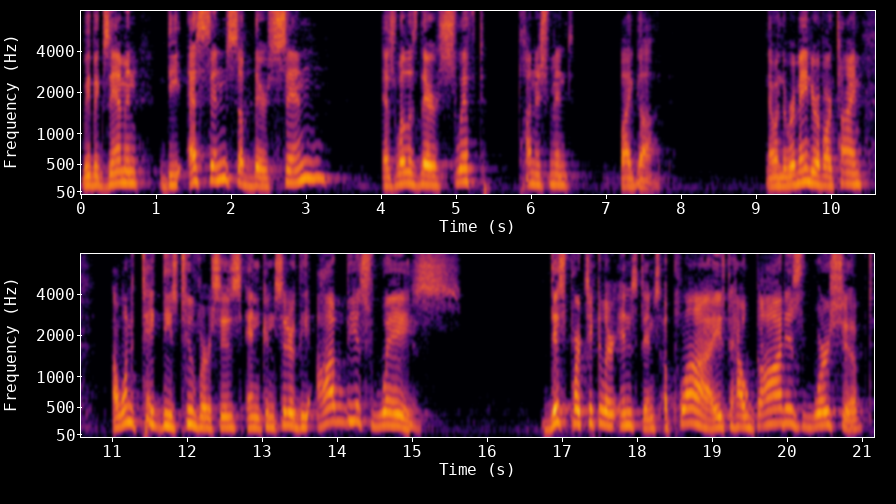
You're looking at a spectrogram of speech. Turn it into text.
We've examined the essence of their sin, as well as their swift punishment by God. Now, in the remainder of our time, I want to take these two verses and consider the obvious ways this particular instance applies to how God is worshiped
